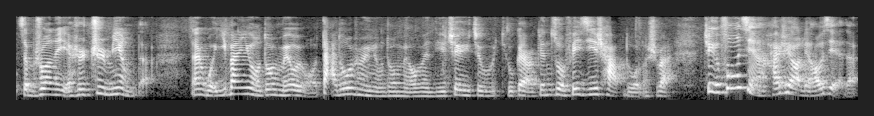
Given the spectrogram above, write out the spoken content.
怎么说呢，也是致命的。但是我一般用都是没有用，大多数人用都没有问题，这个就有点跟坐飞机差不多了，是吧？这个风险还是要了解的，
